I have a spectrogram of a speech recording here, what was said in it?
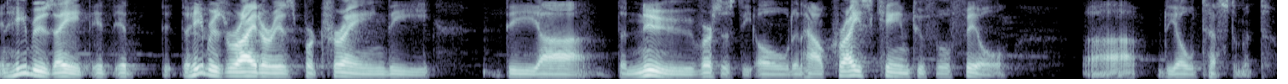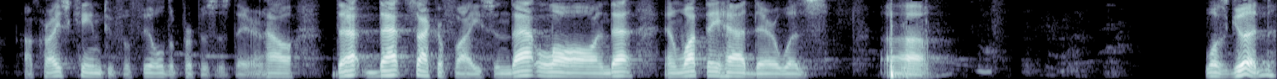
In Hebrews 8, it, it, the Hebrews writer is portraying the, the, uh, the new versus the old and how Christ came to fulfill uh, the Old Testament how Christ came to fulfill the purposes there, and how that that sacrifice and that law and that and what they had there was uh, was good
